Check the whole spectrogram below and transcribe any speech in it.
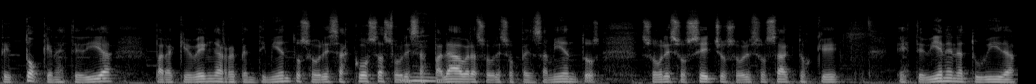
te toque en este día para que venga arrepentimiento sobre esas cosas, sobre esas palabras, sobre esos pensamientos, sobre esos hechos, sobre esos actos que este, vienen a tu vida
